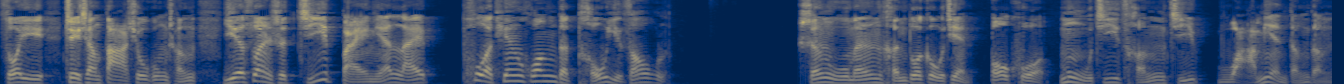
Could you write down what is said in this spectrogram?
所以这项大修工程也算是几百年来破天荒的头一遭了。神武门很多构件，包括木基层及瓦面等等，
